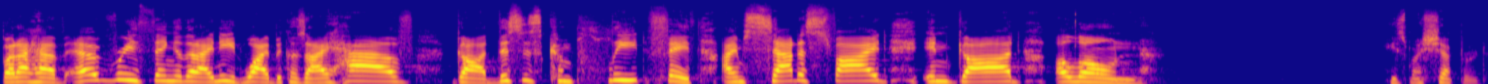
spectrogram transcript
but I have everything that I need. Why? Because I have God. This is complete faith. I'm satisfied in God alone. He's my shepherd.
